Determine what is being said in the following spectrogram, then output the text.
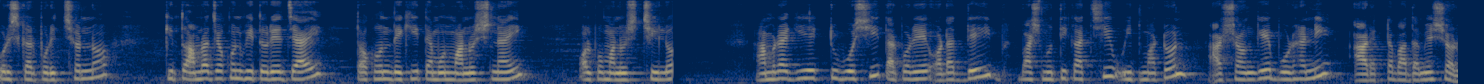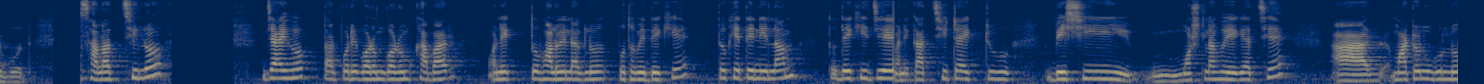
পরিষ্কার পরিচ্ছন্ন। কিন্তু আমরা যখন ভিতরে যাই, তখন দেখি তেমন মানুষ নাই, অল্প মানুষ ছিল। আমরা গিয়ে একটু বসি, তারপরে অর্ডার দেই, বাসমতি কাচ্ছি উইথ মাটন, আর সঙ্গে বোরহানি আর একটা বাদামের শরবত। সালাদ ছিল। যাই হোক, তারপরে গরম গরম খাবার, অনেক তো ভালোই লাগল প্রথমে দেখে। তো খেতে নিলাম। তো দেখি যে মানে কাচ্ছিটা একটু বেশি মশলা হয়ে গেছে আর মাটনগুলো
